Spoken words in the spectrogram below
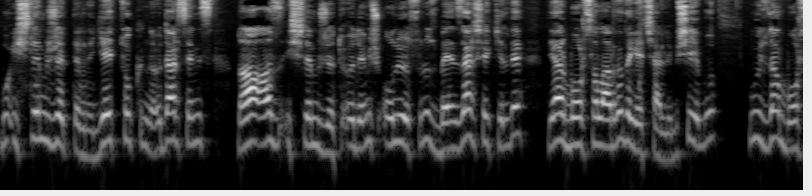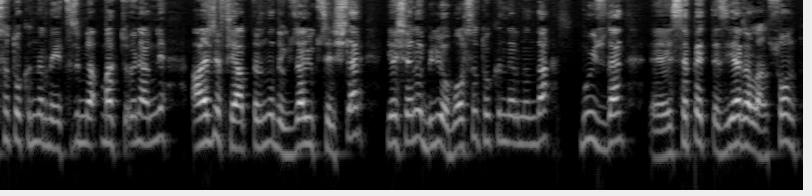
Bu işlem ücretlerini Gate token'la öderseniz daha az işlem ücreti ödemiş oluyorsunuz. Benzer şekilde diğer borsalarda da geçerli bir şey bu. Bu yüzden borsa tokenlarına yatırım yapmak da önemli. Ayrıca fiyatlarında da güzel yükselişler yaşanabiliyor. Borsa tokenlarının da bu yüzden e, sepette yer alan son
